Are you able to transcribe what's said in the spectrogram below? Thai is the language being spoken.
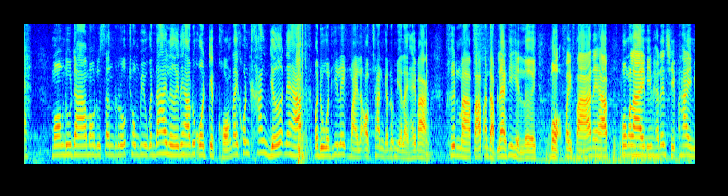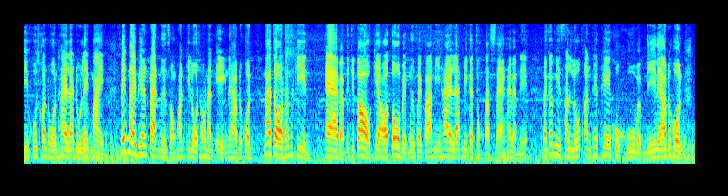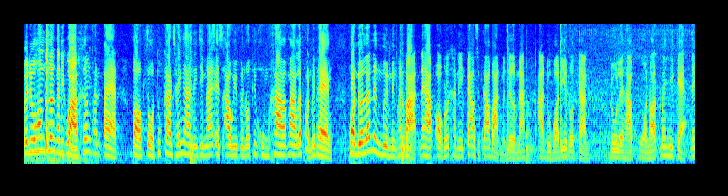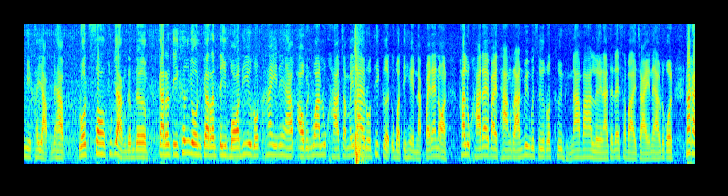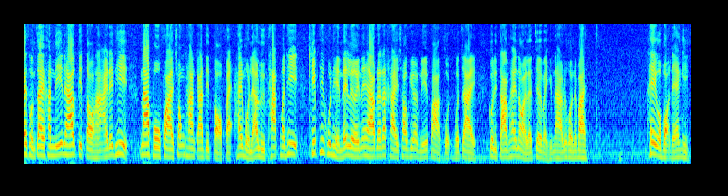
มองดูดาวมองดูซันรูฟชมวิวกันได้เลยนะครับ ทุกคนเก็บของได้ค่อนข้างเยอะนะครับ มาดูกันที่เลขไมล์และออปชันกันว่ามีอะไรให้บ้าง ขึ้นมาปั๊บอันดับแรกที่เห็นเลย เบาะไฟฟ้านะครับพวงมาลัยมีแพดเดิลชิพให้มีคูชคอนโทรลให้และดูเลขไมล์เลขไมล์เพียง 82,000 กิโลเท่านั้นเองนะครับทุกคนหน้าจอทัชสกรีนแอร์แบบดิจิตอลเกียร์ออโต้เบรกมือไฟฟ้ามีให้ และมีกระจกตัดแสงให้แบบนี้ แล้วก็มีซันรูฟอันเท่ๆคูลๆแบบนี้นะครับทุกคนไปดูห้องเครื่องกันดีกว่าเครื่องพันแตอบโจทย์ทุกการใช้งานจริง ๆ นะ SRV เป็นรถที่คุ้มค่ามาก ๆ และผ่อนไม่แพง ผ่อนเดือนละ 11,000 บาทนะครับ ออกรถคันนี้ 99 บาทเหมือนเดิมนะอะดูบอดี้รถกัน ดูเลยครับ หัวน็อตไม่มีแกะไม่มีขยับนะครับ รถซอกทุกอย่างเดิม ๆ การันตีเครื่องยนต์ การันตีบอดี้รถให้นะครับ เอาเป็นว่าลูกค้าจะไม่ได้รถที่เกิดอุบัติเหตุหนักไปแน่นอน ถ้าลูกค้าได้ไปทางร้านวิ่งไปซื้อรถคืนถึงหน้าบ้านเลยนะ จะได้สบายใจนะครับทุกคน ถ้าใครสนใจคันนี้นะครับ ติดต่อหาไอได้ที่ หน้าโปรไฟล์ช่องทางการติดต่อแปะให้หมดแล้ว หรือทักมาที่คลิปที่คุณเห็นได้เลยนะครับ และถ้าใครชอบคลิปแบบนี้ฝากกดหัวใจ กดติดตามให้หน่อยแล้วเจอใหม่คลิปหน้าครับทุกคนบ๊ายบายเท่กว่าเบาะแดงอีก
